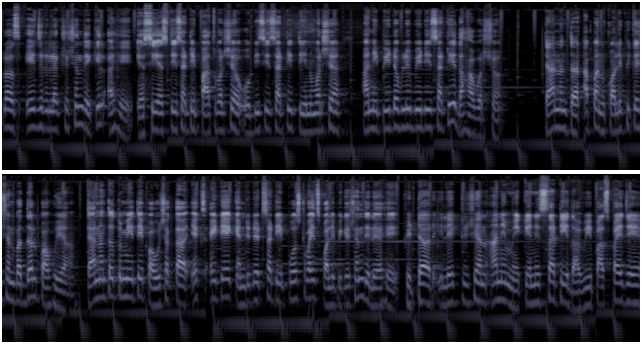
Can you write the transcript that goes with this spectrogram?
प्लस एज रिलॅक्सेशन देखील आहे. एस सी एस टीसाठी पाच वर्ष ओ बी सीसाठी तीन वर्ष आणि पी डब्ल्यू बी डीसाठी दहा वर्ष. त्यानंतर आपण क्वालिफिकेशनबद्दल पाहूया. त्यानंतर तुम्ही इथे पाहू शकता एक्स आय टी आय कॅन्डिडेटसाठी पोस्ट वाईज क्वालिफिकेशन दिले आहे. फिटर इलेक्ट्रिशियन आणि मेकॅनिकसाठी दहावी पास पाहिजे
